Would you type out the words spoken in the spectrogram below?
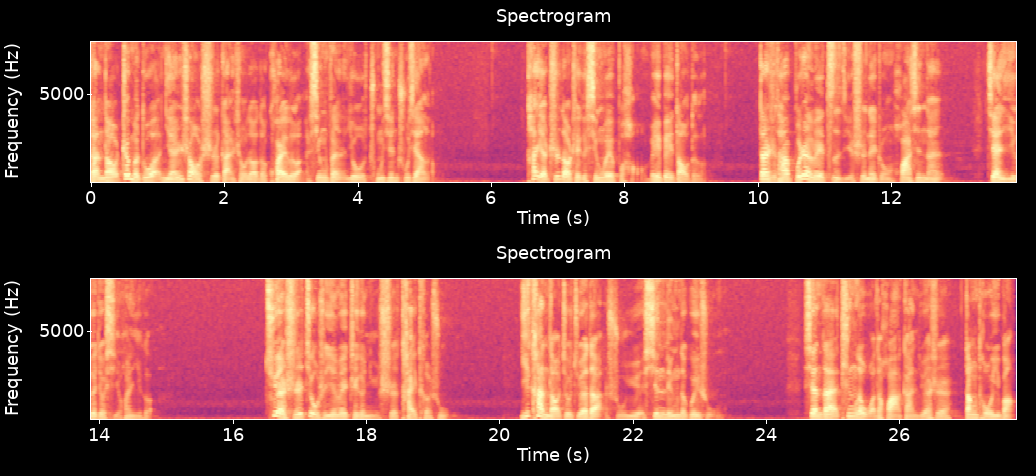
感到这么多年少时感受到的快乐、兴奋又重新出现了。他也知道这个行为不好，违背道德，但是他不认为自己是那种花心男，见一个就喜欢一个。确实就是因为这个女士太特殊，一看到就觉得属于心灵的归属。现在听了我的话，感觉是当头一棒。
